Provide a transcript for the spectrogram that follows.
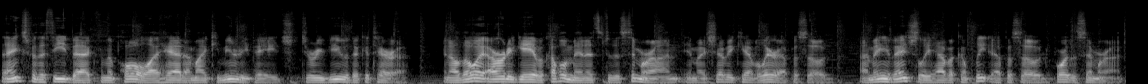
Thanks for the feedback from the poll I had on my community page to review the Catera. And although I already gave a couple minutes to the Cimarron in my Chevy Cavalier episode, I may eventually have a complete episode for the Cimarron.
